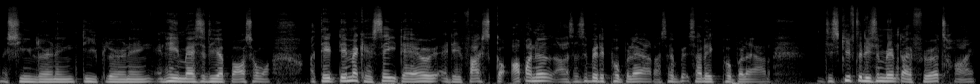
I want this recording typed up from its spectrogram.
machine learning, deep learning, en hel masse af de her bossord. Og det, det man kan se, det er jo, at det faktisk går op og ned, altså så bliver det populært, og så, så er det ikke populært. Det skifter ligesom, hvem der er i føretrøjen.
